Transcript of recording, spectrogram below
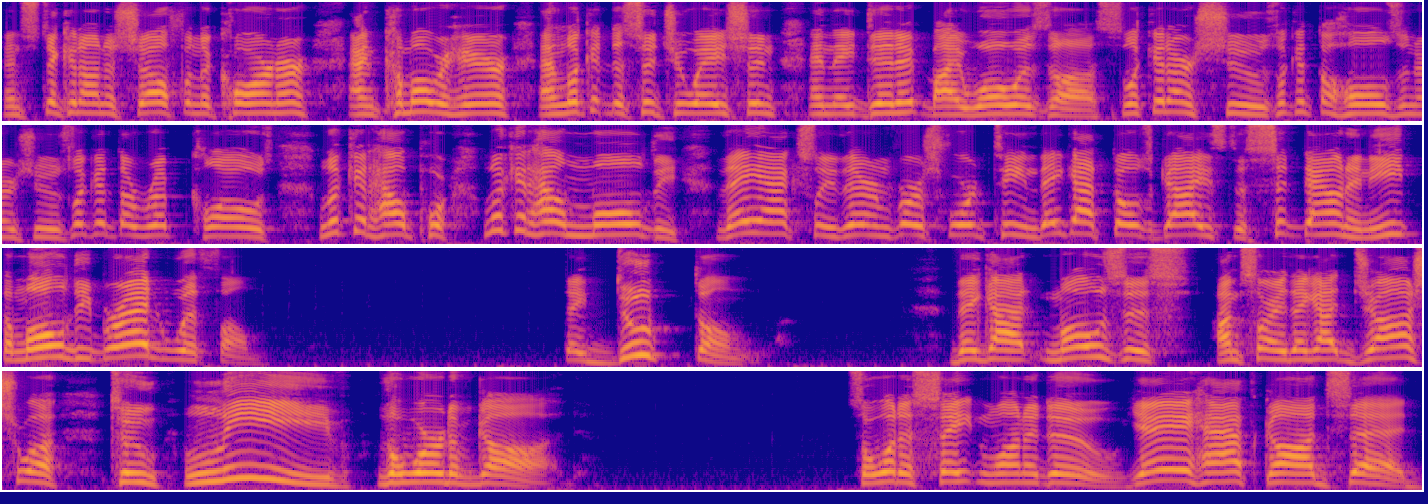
and stick it on a shelf in the corner and come over here and look at the situation, and they did it by woe is us. Look at our shoes. Look at the holes in our shoes. Look at the ripped clothes. Look at how poor. Look at how moldy. They actually, there in verse 14, they got those guys to sit down and eat the moldy bread with them. They duped them. They got Moses, I'm sorry, they got Joshua to leave the Word of God. So, what does Satan want to do? Yea, hath God said.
